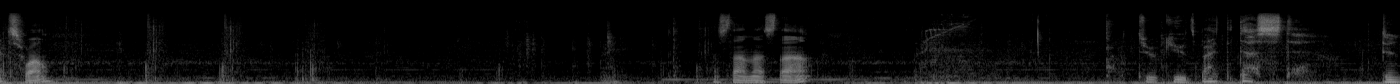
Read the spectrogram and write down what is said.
Right, well. That's that and that's that. Two cubes bite the dust. Dun,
